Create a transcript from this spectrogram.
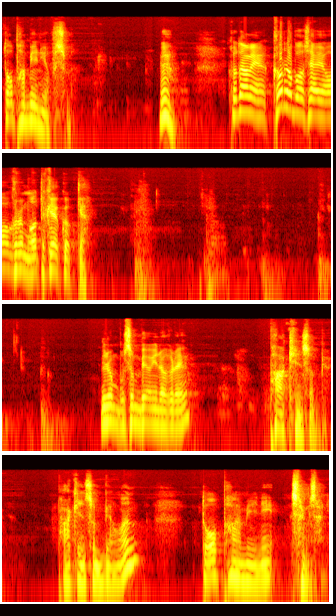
도파민이 없으면. 네. 그 다음에 걸어보세요. 그럼 어떻게 걷게? 이런 무슨 병이라 그래요? 파킨슨 병. 파킨슨 병은 도파민이 생산이.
